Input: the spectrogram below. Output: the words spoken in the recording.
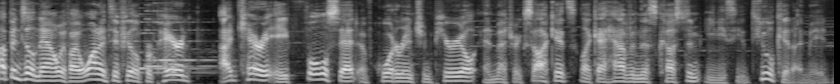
Up until now, if I wanted to feel prepared, I'd carry a full set of quarter inch imperial and metric sockets like I have in this custom EDC toolkit I made.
